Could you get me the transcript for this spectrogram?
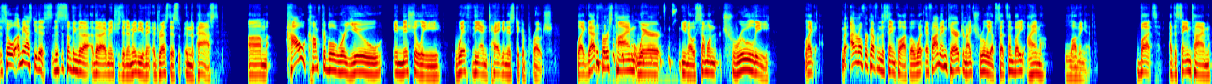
So let me ask you this. This is something that I, that I'm interested in. Maybe you've addressed this in the past. Um, how comfortable were you initially with the antagonistic approach? Like that first time where you know someone truly, like, I don't know if we're cut from the same cloth, but what if I'm in character and I truly upset somebody, I'm loving it. But at the same time,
